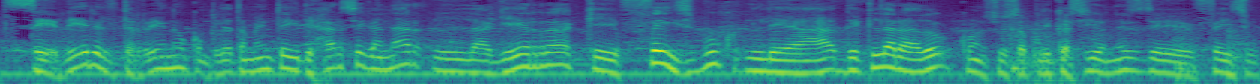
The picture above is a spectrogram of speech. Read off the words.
ceder el terreno completamente y dejarse ganar la guerra que Facebook le ha declarado con sus aplicaciones de Facebook,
